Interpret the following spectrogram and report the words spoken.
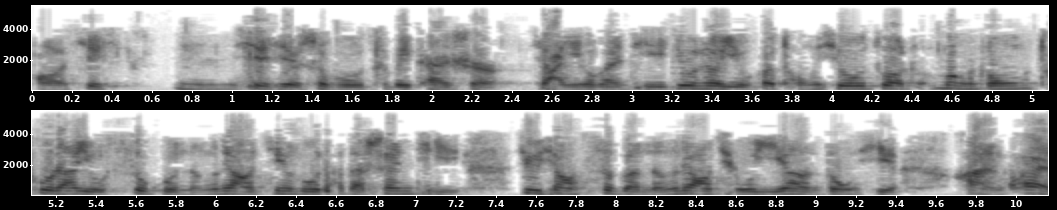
好，谢谢，嗯，谢谢师傅慈悲开示。下一个问题就是有个同修做梦中突然有四股能量进入他的身体，就像四个能量球一样的东西，很快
